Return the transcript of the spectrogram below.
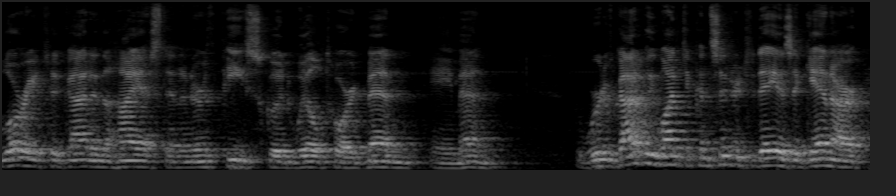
Glory to God in the highest, and on earth peace, goodwill toward men. Amen. The Word of God we want to consider today is again our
